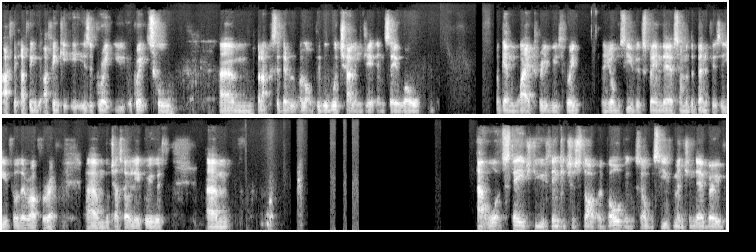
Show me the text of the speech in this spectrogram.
I think I think I think it is a great a great tool. Um, but like I said, there, a lot of people would challenge it and say, well, again, why three v three? And obviously, you've explained there some of the benefits that you feel there are for it, um, which I totally agree with. Um, at what stage do you think it should start evolving? So obviously you've mentioned there very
